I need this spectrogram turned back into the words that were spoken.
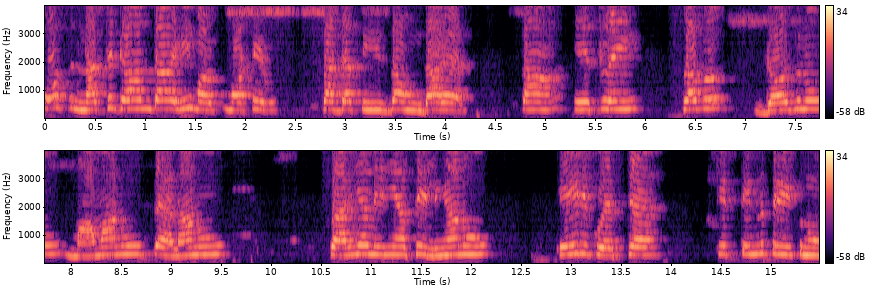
ਉਸ ਨੱਚ ਗਾਣ ਦਾ ਹੀ ਮੋਟਿਵ ਸਾਡਾ ਤੀਜ ਦਾ ਹੁੰਦਾ ਹੈ। ਤਾਂ ਇਸ ਲਈ ਸਭ ਗਰਲਜ਼ ਨੂੰ, ਮਾਵਾਂ ਨੂੰ, ਭੈਣਾਂ ਨੂੰ ਸਾਰੀਆਂ ਮੇਰੀਆਂ ਸਹੇਲੀਆਂ ਨੂੰ ਇਹ ਰਿਕੁਐਸਟ ਹੈ ਕਿ 3 ਤਰੀਕ ਨੂੰ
